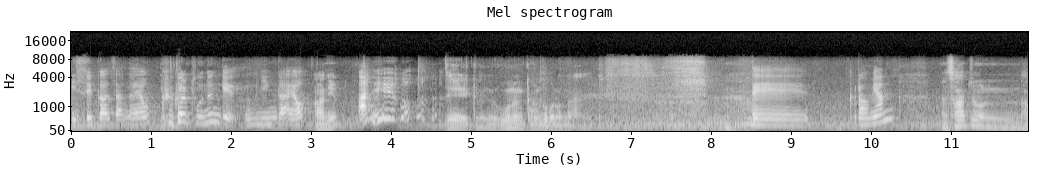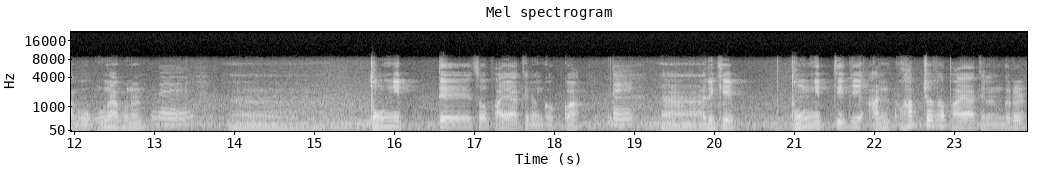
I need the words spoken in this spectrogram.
있을 거잖아요. 그걸 보는 게 운인가요? 아니요. 아니에요. 네, 그런 거, 우는 그런 거 보는 건 아니죠. 네. 그러면 사준하고 운하고는 네. 어, 독립돼서 봐야 되는 것과 네. 어, 이렇게 독립되지 않고 합쳐서 봐야 되는 거를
